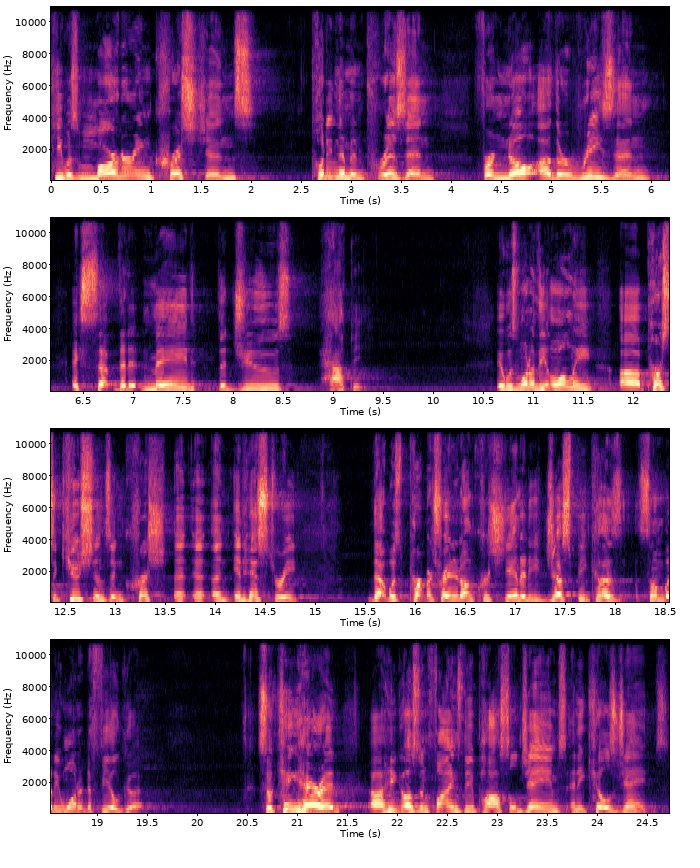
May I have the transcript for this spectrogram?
He was martyring Christians, putting them in prison for no other reason except that it made the Jews happy. It was one of the only uh, persecutions in, Christ, in, in history that was perpetrated on Christianity just because somebody wanted to feel good. So King Herod, uh, he goes and finds the apostle James and he kills James.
